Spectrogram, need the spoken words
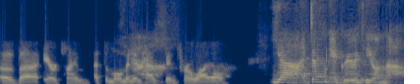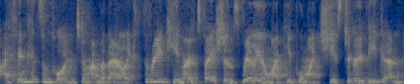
of uh, airtime at the moment and has been for a while. Yeah, I definitely agree with you on that. I think it's important to remember there are like three key motivations really on why people might choose to go vegan.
